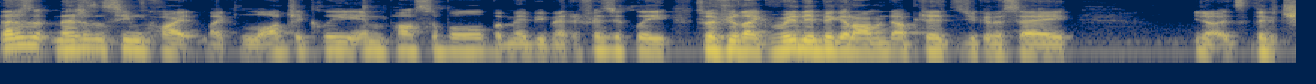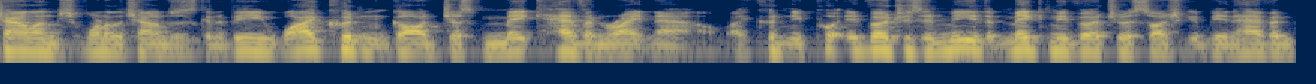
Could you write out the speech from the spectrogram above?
doesn't that doesn't seem quite like logically impossible but maybe metaphysically. So if you're like really big on updates you're going to say you know, it's the challenge. One of the challenges is going to be why couldn't God just make heaven right now? Why couldn't He put virtues in me that make me virtuous so I should be in heaven?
